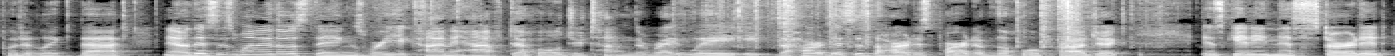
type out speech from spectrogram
put it like that. Now this is one of those things where you kind of have to hold your tongue the right way. It, the hard, this is the hardest part of the whole project is getting this started.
